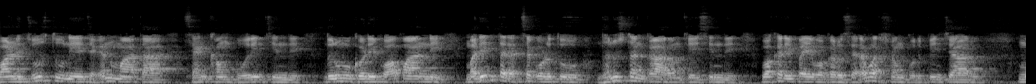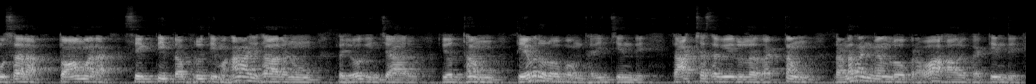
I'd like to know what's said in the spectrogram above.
వాణ్ణి చూస్తూనే జగన్మాత శంఖం పూరించింది. దుర్ముఖుడి కోపాన్ని మరింత రెచ్చగొడుతూ ధనుష్టంకారం చేసింది. ఒకరిపై ఒకరు శరవర్షం కురిపించారు. ముసల తోమర శక్తి ప్రభృతి మహాయుధాలను ప్రయోగించారు. యుద్ధం తీవ్ర రూపం ధరించింది. రాక్షస వీరుల రక్తం రణరంగంలో ప్రవాహాలు కట్టింది.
